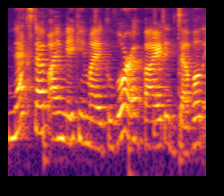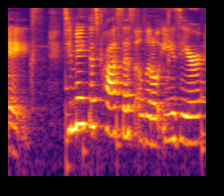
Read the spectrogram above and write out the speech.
Next up, I'm making my glorified deviled eggs. To make this process a little easier,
